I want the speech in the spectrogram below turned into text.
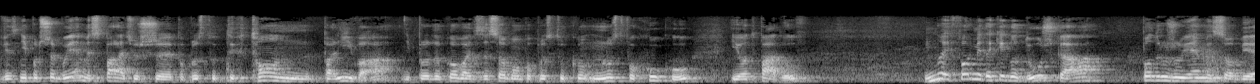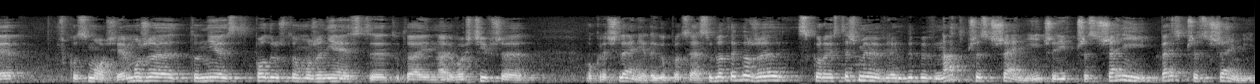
więc nie potrzebujemy spalać już e, po prostu tych ton paliwa i produkować ze sobą po prostu mnóstwo huku i odpadów. No i w formie takiego duszka podróżujemy sobie w kosmosie. Może to nie jest, podróż to może nie jest e, tutaj najwłaściwsze określenie tego procesu, dlatego że skoro jesteśmy jak gdyby w nadprzestrzeni, czyli w przestrzeni bez przestrzeni,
